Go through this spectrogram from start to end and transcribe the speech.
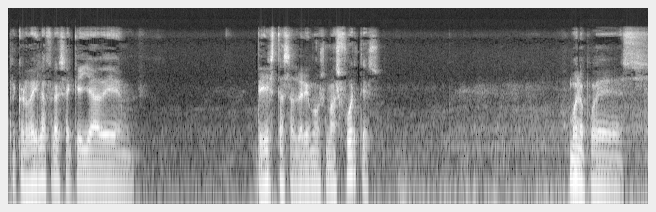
¿Recordáis la frase aquella de de esta saldremos más fuertes? Bueno, pues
